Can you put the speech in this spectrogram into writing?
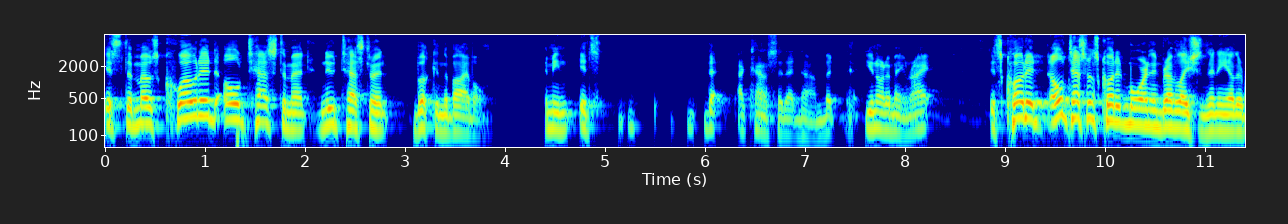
it's the most quoted old testament new testament book in the bible i mean it's that i kind of said that dumb but you know what i mean right it's quoted old testament's quoted more than revelations than any other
